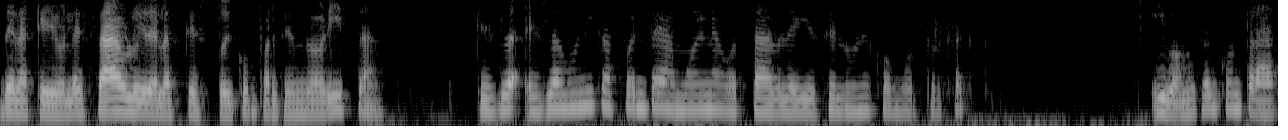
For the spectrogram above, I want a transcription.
de la que yo les hablo y de las que estoy compartiendo ahorita, que es la, es la única fuente de amor inagotable y es el único amor perfecto. Y vamos a encontrar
